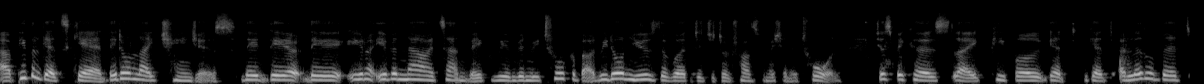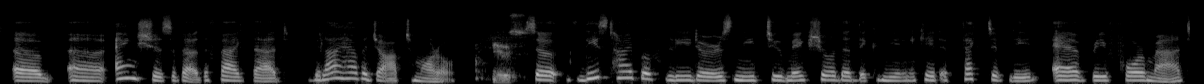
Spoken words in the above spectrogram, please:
uh, people get scared. They don't like changes. They they they you know even now at sandvik we, when we talk about we don't use the word digital transformation at all just because like people get get a little bit uh, uh, anxious about the fact that will i have a job tomorrow? Yes. So these type of leaders need to make sure that they communicate effectively in every format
